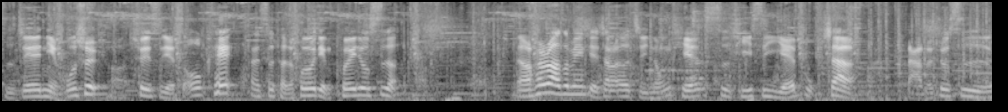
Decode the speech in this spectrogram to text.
直接碾过去啊，确实也是 OK，但是可能会有点亏就是了。然后 Hera 这边点下了二级农田，四 TC 也补下了，打的就是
